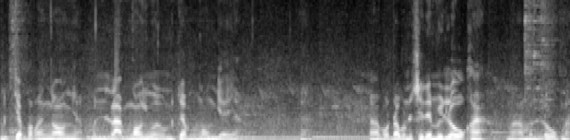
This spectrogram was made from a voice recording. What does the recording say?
nước chấm rất là ngon nha. Mình làm ngon nhưng mà nước chấm không ngon vậy à. Đó, bắt đầu mình sẽ đem đi luộc ha. Đó, mình luộc nè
